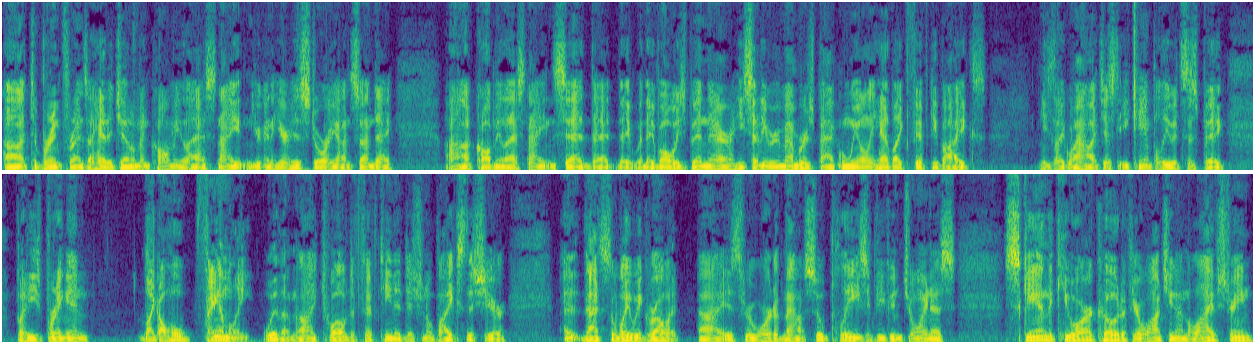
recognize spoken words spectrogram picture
uh, to bring friends. I had a gentleman call me last night, and you're going to hear his story on Sunday. Uh, called me last night and said that they, they've always been there. He said he remembers back when we only had like 50 bikes. He's like, wow, I just he can't believe it's this big. But he's bringing like a whole family with him, like 12 to 15 additional bikes this year. Uh, that's the way we grow it uh, is through word of mouth. So please, if you can join us, scan the QR code if you're watching on the live stream,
